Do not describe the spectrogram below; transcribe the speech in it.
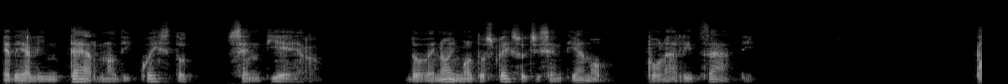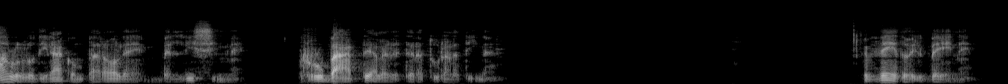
Ed è all'interno di questo sentiero dove noi molto spesso ci sentiamo polarizzati. Paolo lo dirà con parole bellissime, rubate alla letteratura latina. Vedo il bene,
